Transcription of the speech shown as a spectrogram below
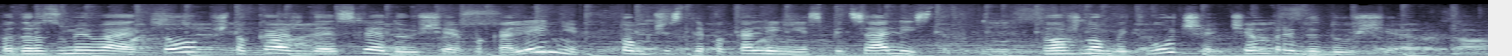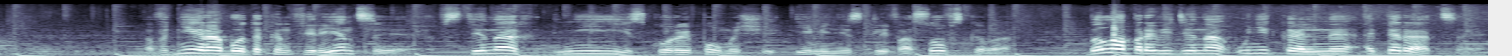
подразумевает то, что каждое следующее поколение, в том числе поколение специалистов, должно быть лучше, чем предыдущее. В дни работы конференции в стенах НИИ скорой помощи имени Склифосовского была проведена уникальная операция –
